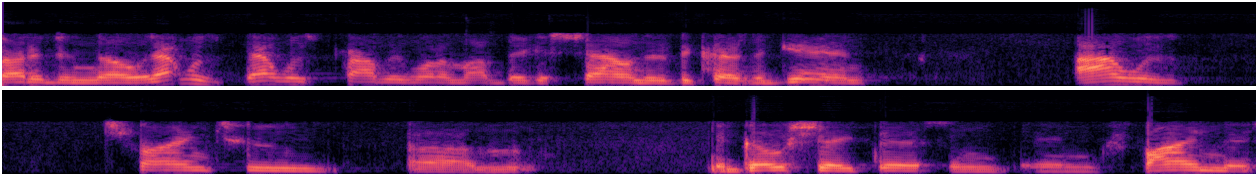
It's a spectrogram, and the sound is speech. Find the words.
started to know that was that was probably one of my biggest challenges because again, I was trying to um, negotiate this and and find this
